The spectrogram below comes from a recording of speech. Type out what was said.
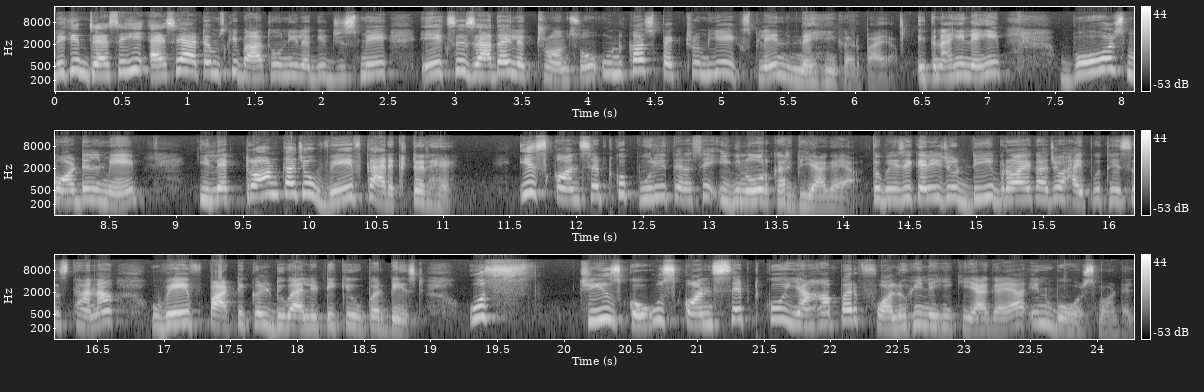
लेकिन जैसे ही ऐसे एटम्स की बात होने लगी जिसमें एक से ज़्यादा इलेक्ट्रॉन्स हो, उनका स्पेक्ट्रम ये एक्सप्लेन नहीं कर पाया। इतना ही नहीं बोर्स मॉडल में इलेक्ट्रॉन का जो वेव कैरेक्टर है इस कॉन्सेप्ट को पूरी तरह से इग्नोर कर दिया गया। तो बेसिकली जो डी ब्रॉय का जो हाइपोथेसिस था ना वेव पार्टिकल डुअलिटी के ऊपर बेस्ड उस चीज़ को, उस कॉन्सेप्ट को यहाँ पर फॉलो ही नहीं किया गया in Bohr's model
